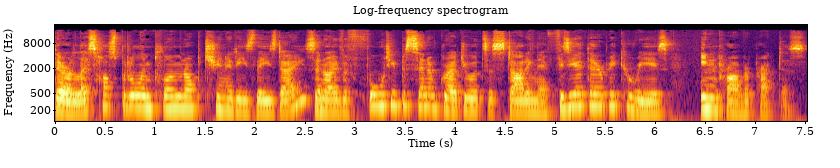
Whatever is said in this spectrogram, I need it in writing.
There are less hospital employment opportunities these days, and over 40% of graduates are starting their physiotherapy careers in private practice.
